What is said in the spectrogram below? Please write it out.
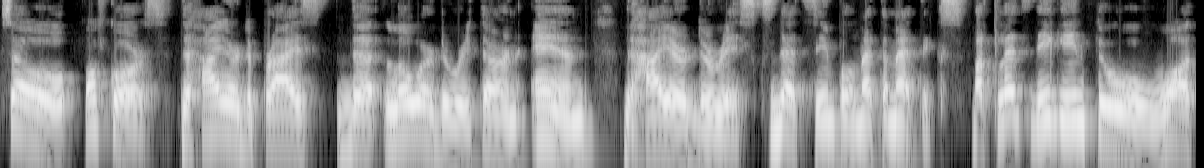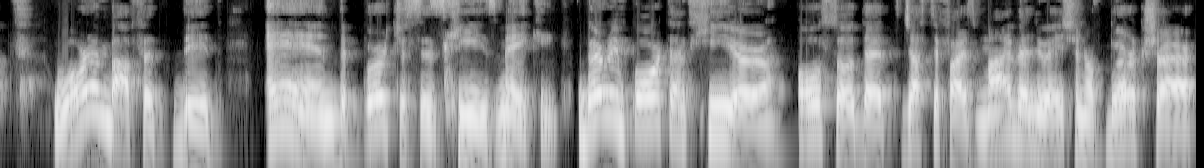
So, of course, the higher the price, the lower the return and the higher the risks. That's simple mathematics. But let's dig into what Warren Buffett did and the purchases he is making. Very important here also that justifies my valuation of Berkshire.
